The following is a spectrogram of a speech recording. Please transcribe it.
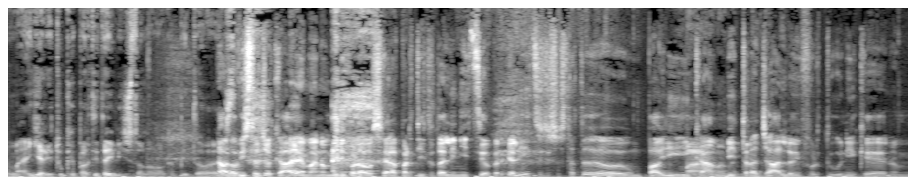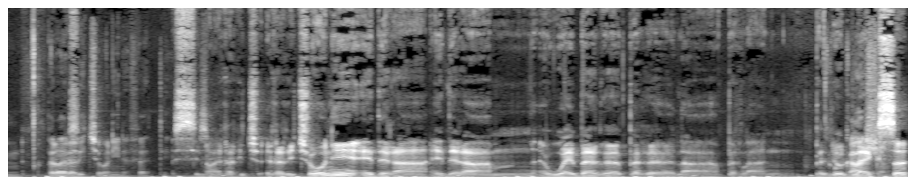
Ma ieri tu che partita hai visto? Non ho capito. No, l'ho visto giocare, ma non mi ricordavo se era partito dall'inizio, perché all'inizio ci sono stati un po' di ma, cambi ma, tra giallo e infortuni che non però era Riccioni in effetti. Sì, no, era, Ricci- era Riccioni ed era, ed era um, Weber per, la, per, la, per gli All Blacks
